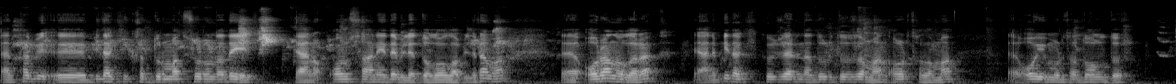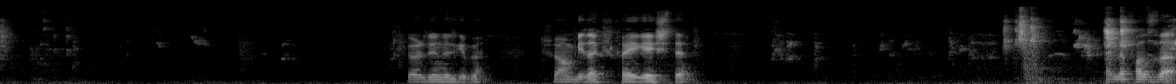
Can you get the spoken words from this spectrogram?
Yani tabi bir dakika durmak zorunda değil. Yani 10 saniyede bile dolu olabilir ama e, oran olarak yani bir dakika üzerinde durduğu zaman ortalama e, o yumurta doludur. Gördüğünüz gibi şu an bir dakikayı geçti. Ben de fazla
